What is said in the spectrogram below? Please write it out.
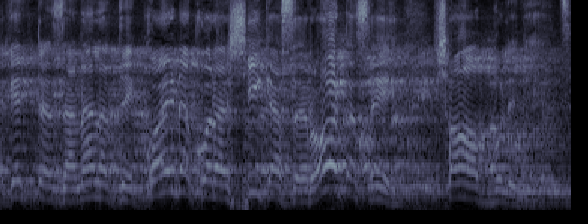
এক একটা জানালাতে কয়টা করা শিখ আছে রট আছে, সব বলে দিয়েছে।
